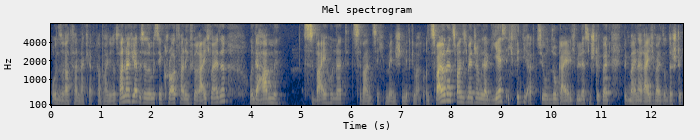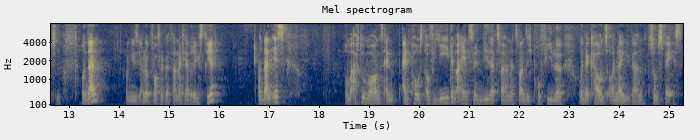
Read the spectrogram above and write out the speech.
unserer Thunderclap-Kampagne. Und Thunderclap ist ja so ein bisschen Crowdfunding für Reichweite und da haben 220 Menschen mitgemacht. Und 220 Menschen haben gesagt, yes, ich finde die Aktion so geil, ich will das ein Stück weit mit meiner Reichweite unterstützen. Und dann haben die sich alle im Vorfeld bei Thunderclap registriert und dann ist um 8 Uhr morgens ein, ein Post auf jedem einzelnen dieser 220 Profile und Accounts online gegangen zum Space.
